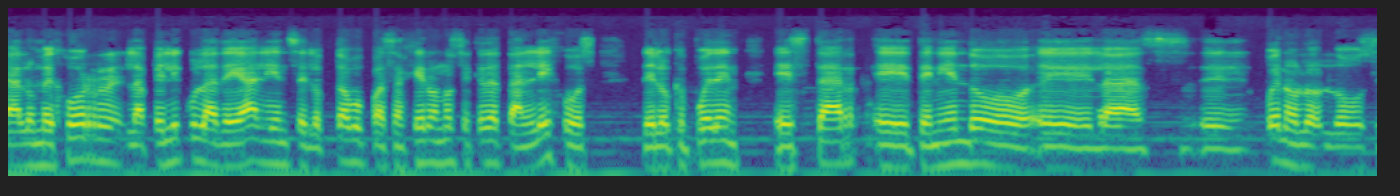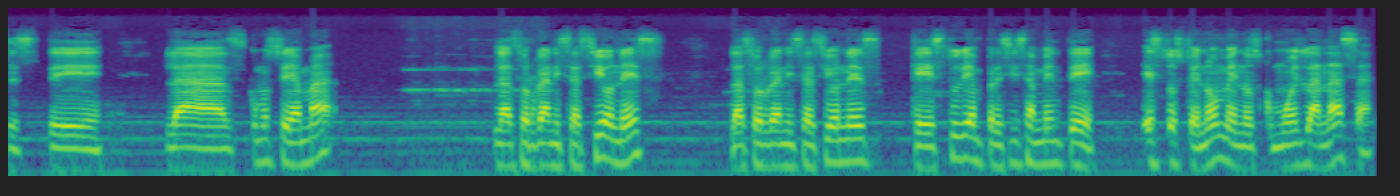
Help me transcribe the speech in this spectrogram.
a, lo mejor la película de Aliens, el octavo pasajero, no se queda tan lejos de lo que pueden estar eh, teniendo eh, las, eh, bueno, los, este, las, ¿cómo se llama? Las organizaciones, las organizaciones que estudian precisamente estos fenómenos, como es la NASA.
